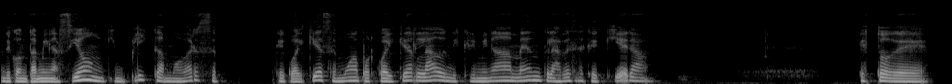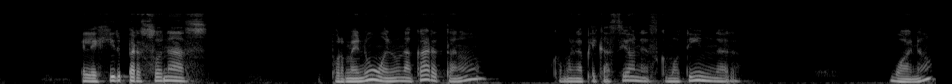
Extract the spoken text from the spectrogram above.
de contaminación que implica moverse, que cualquiera se mueva por cualquier lado indiscriminadamente las veces que quiera. Esto de elegir personas por menú en una carta, ¿no? Como en aplicaciones como Tinder. Bueno.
